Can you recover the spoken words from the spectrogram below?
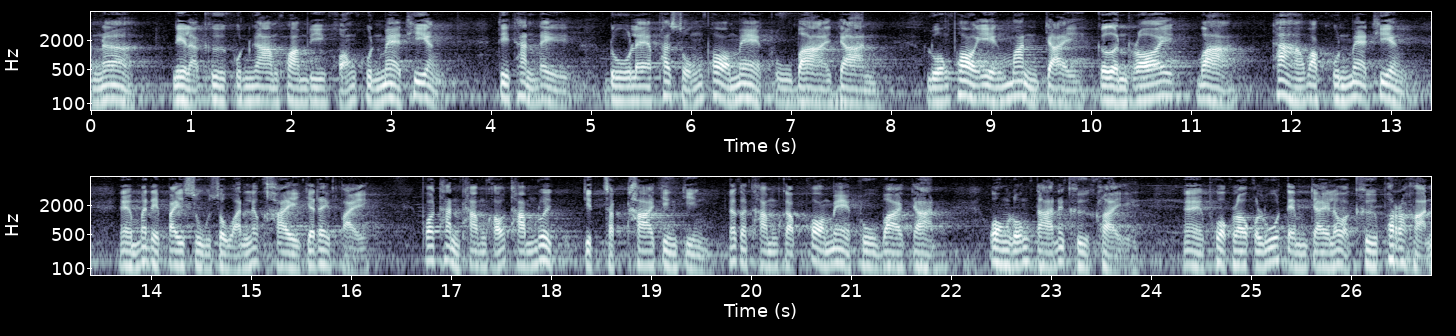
นนะนี่แหละคือคุณงามความดีของคุณแม่เที่ยง ที่ท่านได้ดูแลพระสงฆ์พ่อแม่ครูบาอาจารย์ หลวงพ่อเองมั่นใจเกินร้อยว่าถ้าหากว่าคุณแม่เที่ยงไม่ได้ไปสู่สวรรค์แล้วใครจะได้ไป เพราะท่านทำเขาทำด้วยจิตศรัทธาจริง ๆ แล้วก็ทำกับพ่อแม่ครูบาอาจารย์ องค์หลวงตานั่นคือใครพวกเราก็รู้เต็มใจแล้วว่าคือพระหัน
